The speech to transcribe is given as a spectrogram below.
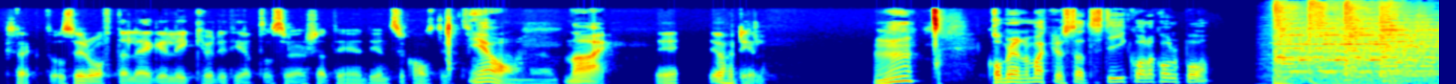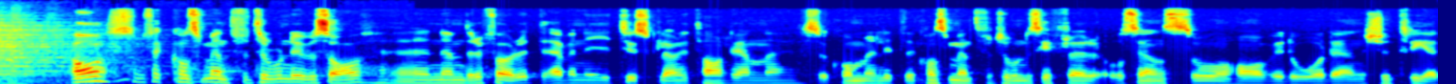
Exakt, och så är det ofta lägre likviditet och sådär, så, så det, det, är inte så konstigt. Ja, Men, eh, nej. Det, det hör till. Mm. Kommer det någon makrostatistik att hålla koll på? Ja, som sagt konsumentförtroende i USA, eh, nämnde det förut. Även i Tyskland och Italien eh, så kommer lite konsumentförtroendesiffror och sen så har vi då den 23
